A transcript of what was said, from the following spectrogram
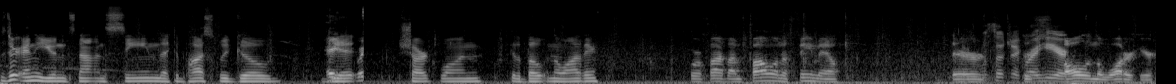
Is there any units not on scene that could possibly go Hey, get wait. Shark One, get a boat in the water? Four or five. I'm following a female. They're subject they're right here. all in the water here.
